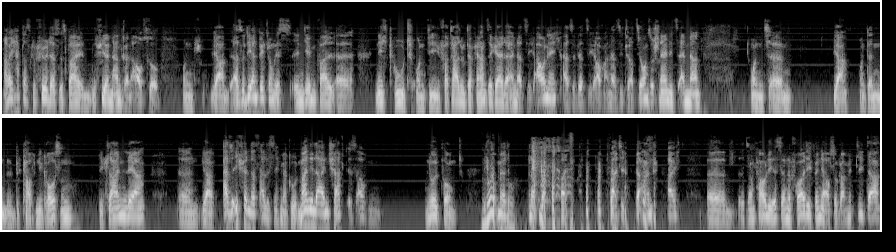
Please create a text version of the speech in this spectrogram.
aber ich habe das Gefühl, das ist bei vielen anderen auch so. Und ja, also die Entwicklung ist in jedem Fall äh, nicht gut. Und die Verteilung der Fernsehgelder ändert sich auch nicht. Also wird sich auch an der Situation so schnell nichts ändern. Und ähm, ja, und dann kaufen die Großen die Kleinen leer. Äh, ja, also ich finde das alles nicht mehr gut. Meine Leidenschaft ist auf dem Nullpunkt. Ich guck mir noch mal zweite Liga an vielleicht. Äh, St. Pauli ist ja eine Freude. Ich bin ja auch sogar Mitglied da.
